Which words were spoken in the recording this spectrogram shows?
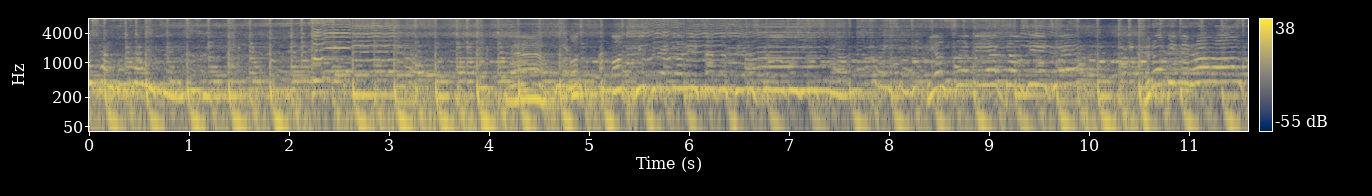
Przyszłam po całówce od, od chytrego lisa to ciężko, buziaczko. Słuchajcie. Jastrzębie, jak tam żyjecie? Robimy hałas!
